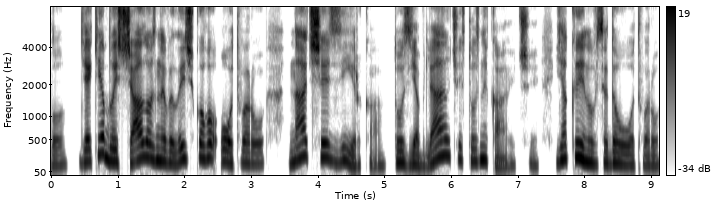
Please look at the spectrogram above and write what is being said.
світло, яке блищало з невеличкого отвору, наче зірка, то з'являючись, то зникаючи. Я кинувся до отвору.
